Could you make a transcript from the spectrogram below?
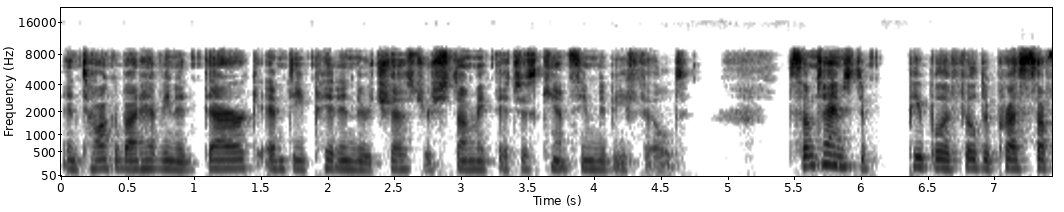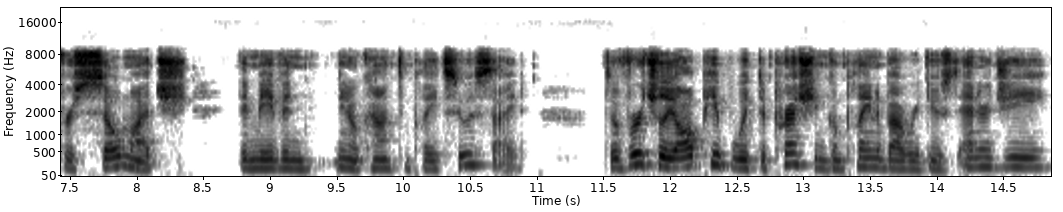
and talk about having a dark, empty pit in their chest or stomach that just can't seem to be filled. Sometimes de- people that feel depressed suffer so much they may even, you know, contemplate suicide. So, virtually all people with depression complain about reduced energy,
